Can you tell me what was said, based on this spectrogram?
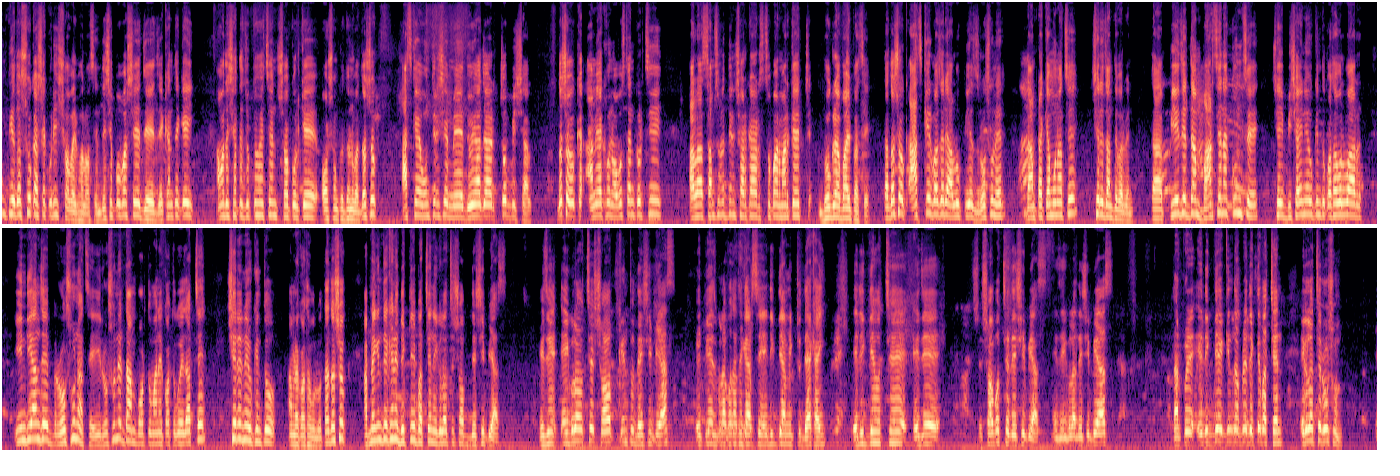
আলাইকুম, প্রিয় দর্শক, আশা করি সবাই ভালো আছেন। দেশে প্রবাসে যে যেখান থেকেই আমাদের সাথে যুক্ত হয়েছেন, সকলকে অসংখ্য ধন্যবাদ। দর্শক, আজকে উনত্রিশে মে দুই হাজার চব্বিশ সাল। দর্শক, আমি এখন অবস্থান করছি আল্লাহ শামসুরুদ্দিন সরকার সুপার মার্কেট ভোগরা বাইপাসে। তা দর্শক, আজকের বাজারে আলু, পেঁয়াজ, রসুনের দামটা কেমন আছে সেটা জানতে পারবেন। তা পেঁয়াজের দাম বাড়ছে না কমছে সেই বিষয় নিয়েও কিন্তু কথা বলব। আর ইন্ডিয়ান যে রসুন আছে, এই রসুনের দাম বর্তমানে কত করে যাচ্ছে, সেটা নিয়েও কিন্তু আমরা কথা বলব। তা দর্শক, আপনি কিন্তু এখানে দেখতেই পাচ্ছেন, এগুলো হচ্ছে সব দেশি পেঁয়াজ। এই যে এইগুলো হচ্ছে সব কিন্তু দেশি পেঁয়াজ। এই পেঁয়াজগুলো কোথা থেকে আসছে, এই দিক দিয়ে আমি একটু দেখাই। এদিক দিয়ে হচ্ছে এই যে সব হচ্ছে দেশি পেঁয়াজ। এই যে এগুলা দেশি পেঁয়াজ। তারপরে এদিক দিয়ে কিন্তু আপনি দেখতে পাচ্ছেন, এগুলো হচ্ছে রসুন।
